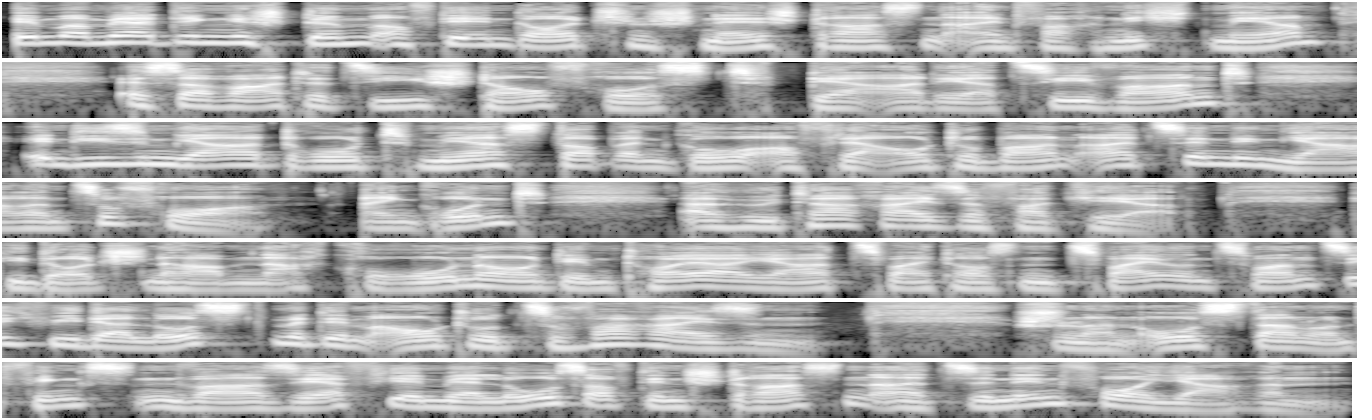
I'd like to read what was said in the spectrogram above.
Immer mehr Dinge stimmen auf den deutschen Schnellstraßen einfach nicht mehr. Es erwartet Sie Staufrust. Der ADAC warnt, in diesem Jahr droht mehr Stop and Go auf der Autobahn als in den Jahren zuvor. Ein Grund? Erhöhter Reiseverkehr. Die Deutschen haben nach Corona und dem Teuerjahr 2022 wieder Lust, mit dem Auto zu verreisen. Schon an Ostern und Pfingsten war sehr viel mehr los auf den Straßen als in den Vorjahren.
